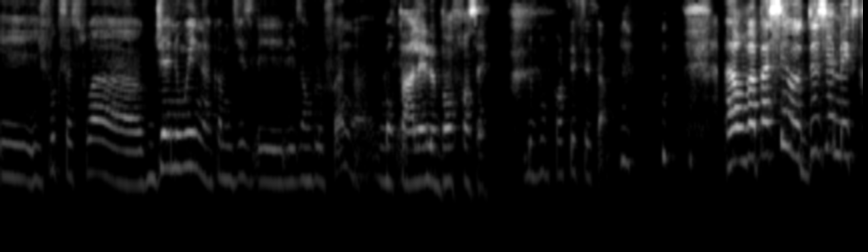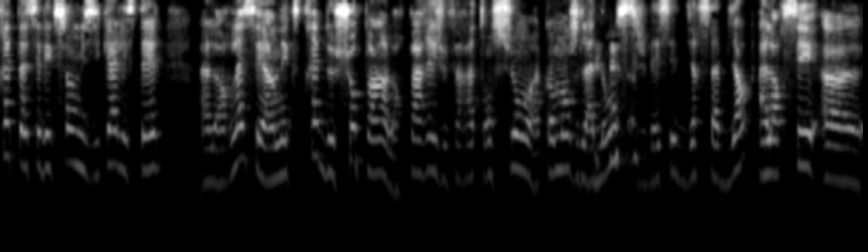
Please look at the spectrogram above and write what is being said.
et il faut que ça soit euh, genuine, comme disent les, les anglophones. Pour parler le bon français. Le bon français, c'est ça. Alors, on va passer au deuxième extrait de ta sélection musicale, Estelle. Alors là, c'est un extrait de Chopin. Alors pareil, je vais faire attention à comment je l'annonce. je vais essayer de dire ça bien. Alors c'est euh,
